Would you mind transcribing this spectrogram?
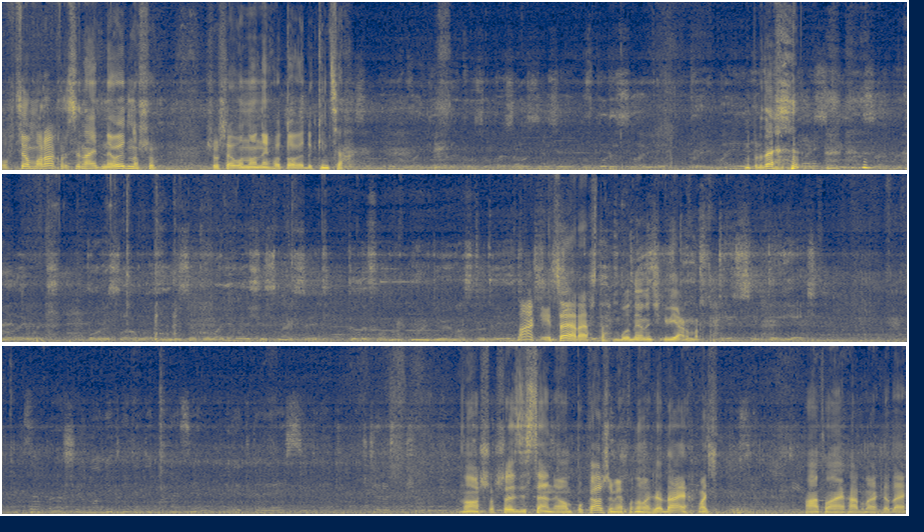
в цьому ракурсі навіть не видно, що, що ще воно не готове до кінця. Добрий телефон 099 Так, і це решта будиночків ярмарка. 39. Запрошуємо відвідати магазин Вікторія що розташований Ну а що, ще зі сцени вам покажемо, як воно виглядає. Бачите? А, то вона гарно виглядає.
